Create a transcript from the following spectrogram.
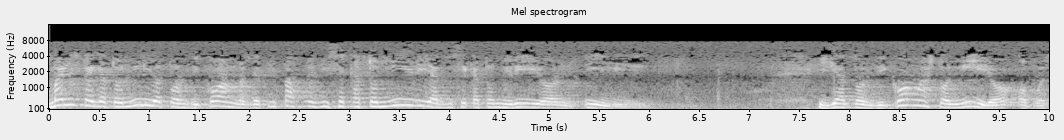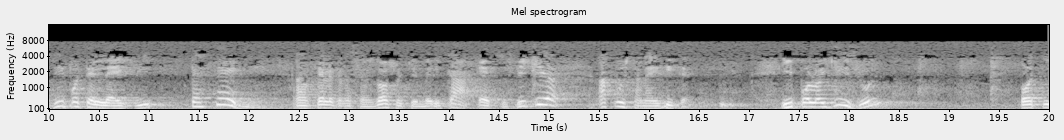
Μάλιστα για τον ήλιο των δικών μας γιατί υπάρχουν δισεκατομμύρια δισεκατομμυρίων ήλιοι για τον δικό μας τον ήλιο οπωσδήποτε λέγει πεθαίνει. Αν θέλετε να σας δώσω και μερικά έτσι στοιχεία ακούστε να δείτε. Υπολογίζουν ότι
